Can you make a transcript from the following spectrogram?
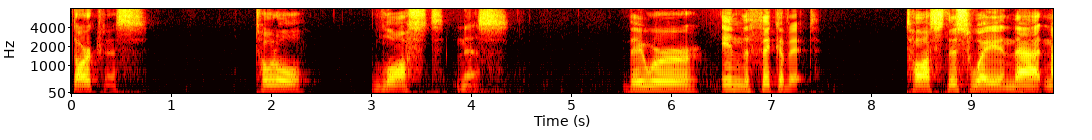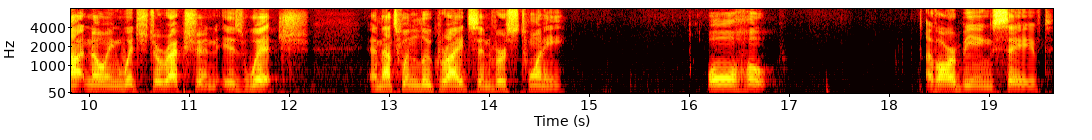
darkness, total lostness. They were in the thick of it tossed this way and that, not knowing which direction is which. And that's when Luke writes in verse 20 all hope of our being saved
